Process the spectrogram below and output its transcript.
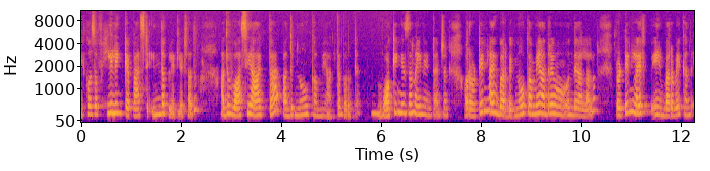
because of healing capacity in the platelets ಅದು ಅದು ವಾಸಿ ಆಗ್ತಾ, ಅದು ನೋವು ಕಮ್ಮಿ ಆಗ್ತಾ ಬರುತ್ತೆ. Walking is the main intention ಅವ್ರ ರೊಟೀನ್ ಲೈಫ್ ಬರ್ಬೇಕು. ನೋವು ಕಮ್ಮಿ ಆದರೆ ಒಂದೇ ಅಲ್ಲ ಅಲ್ಲ ರೊಟೀನ್ ಲೈಫ್ ಬರ್ಬೇಕಂದ್ರೆ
